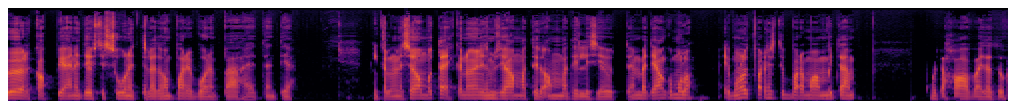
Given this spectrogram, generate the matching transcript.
World Cup, ja ne tietysti suunnittelee tuohon parin vuoden päähän, että en tiedä minkälainen se on, mutta ehkä noin semmoisia ammatil- ammatillisia juttuja. En mä tiedä, onko mulla, ei mulla nyt varsinaisesti varmaan mitään muita haaveita tuu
